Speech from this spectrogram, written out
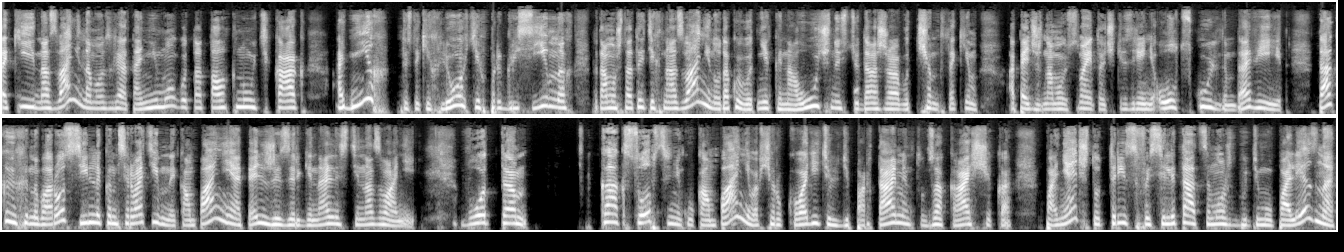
такие названия, на мой взгляд, они могут оттолкнуть как одних, то есть таких легких, прогрессивных, потому что от этих названий, ну, такой вот некой научностью, даже вот чем-то таким, опять же, на мой, с моей точки зрения, олдскульным, да, веет, так их, и наоборот, сильно консервативные компании, опять же, из оригинальности названий. Вот эм, как собственнику компании, вообще руководителю департамента, заказчика, понять, что ТРИС-фасилитация может быть ему полезна,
